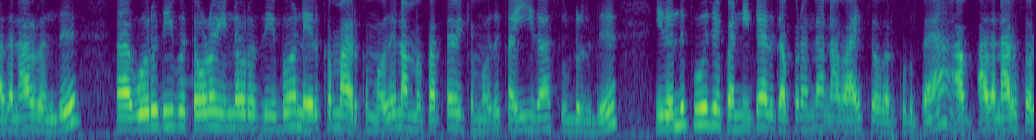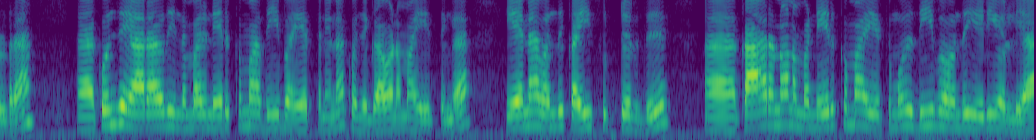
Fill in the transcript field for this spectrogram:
அதனால் வந்து ஒரு தீபத்தோடு இன்னொரு தீபம் நெருக்கமாக இருக்கும் போது நம்ம பற்ற வைக்கும் போது கை தான் சுடுறது. இது வந்து பூஜை பண்ணிவிட்டு அதுக்கப்புறம் தான் நான் வாய்ஸ் ஓவர் கொடுப்பேன். அப் அதனால் சொல்கிறேன் கொஞ்சம் யாராவது இந்த மாதிரி நெருக்கமாக தீபம் ஏற்றினேன்னா கொஞ்சம் கவனமாக ஏற்றுங்க ஏன்னா வந்து கை சுட்டுருது. காரணம் நம்ம நெருக்கமாக ஏற்றும் போது தீபம் வந்து எரியும் இல்லையா?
